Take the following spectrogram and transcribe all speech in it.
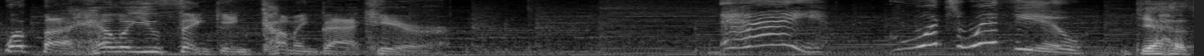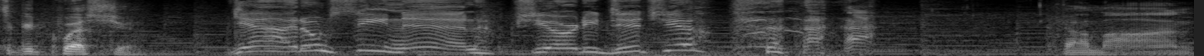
What the hell are you thinking coming back here? Hey! What's with you? Yeah, that's a good question. Yeah, I don't see Nan. She already ditched you? Come on.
